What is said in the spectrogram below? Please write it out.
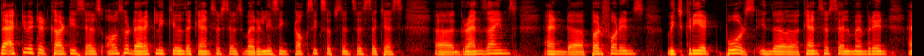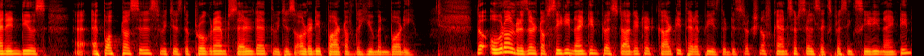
The activated CAR T cells also directly kill the cancer cells by releasing toxic substances such as uh, granzymes and uh, perforins, which create pores in the cancer cell membrane and induce uh, apoptosis, which is the programmed cell death, which is already part of the human body. The overall result of CD19 plus targeted CAR T therapy is the destruction of cancer cells expressing CD19,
